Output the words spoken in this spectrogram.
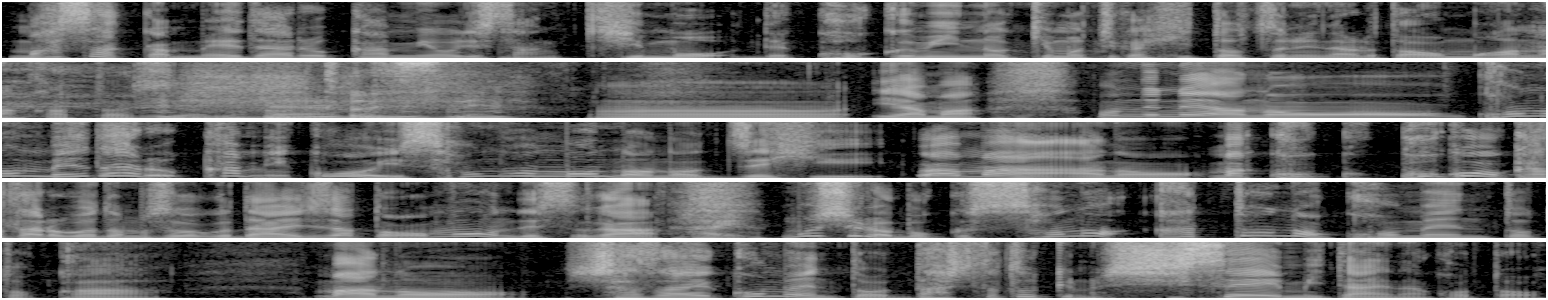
まさかメダル神おじさん肝で国民の気持ちが一つになるとは思わなかったですよね。本当ですね。うん。いやまあほんでねあのー、このメダル神行為そのものの是非はまああのまあこここを語ることもすごく大事だと思うんですが、はい、むしろ僕その後のコメントとかまあ、あの謝罪コメントを出した時の姿勢みたいなこと、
